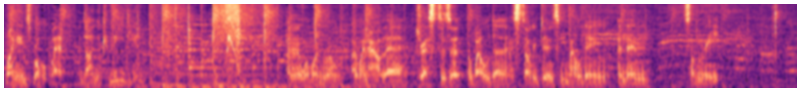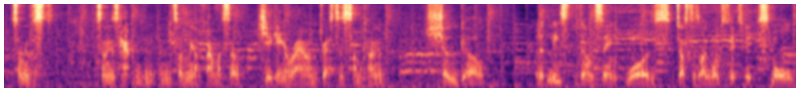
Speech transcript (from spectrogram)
My name's Robert Webb, and I'm a comedian. I don't know what went wrong. I went out there dressed as a, a welder. I started doing some welding, and then suddenly something just something just happened, and, and suddenly I found myself jigging around dressed as some kind of showgirl. But at least the dancing was just as I wanted it to be. Small,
